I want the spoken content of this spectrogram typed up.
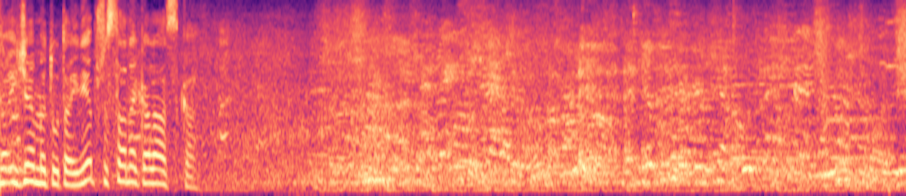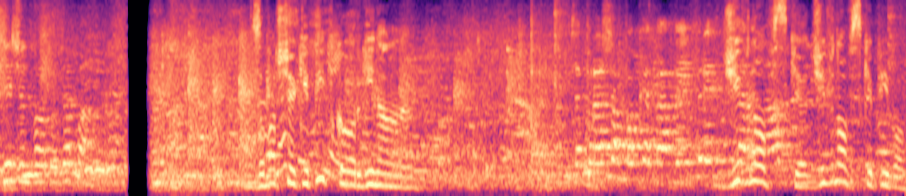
No idziemy tutaj, nie? Przystanek Alaska. Zobaczcie jakie piwko oryginalne. Zapraszam po kebaby i frytki. Dziwnowskie, dziwnowskie piwo.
